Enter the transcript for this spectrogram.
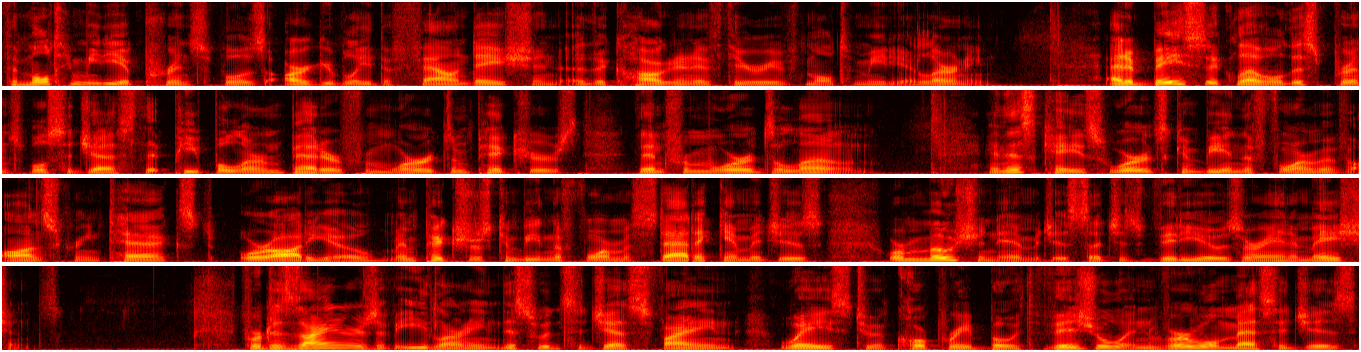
The multimedia principle is arguably the foundation of the cognitive theory of multimedia learning. At a basic level, this principle suggests that people learn better from words and pictures than from words alone. In this case, words can be in the form of on-screen text or audio, and pictures can be in the form of static images or motion images such as videos or animations. For designers of e-learning, this would suggest finding ways to incorporate both visual and verbal messages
